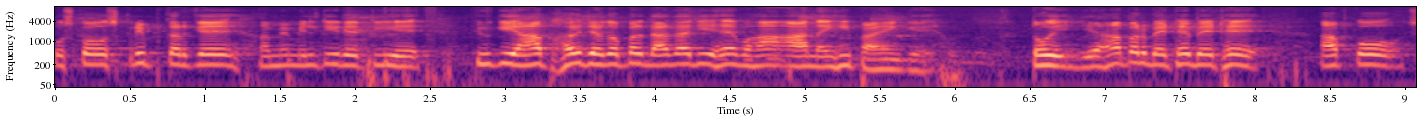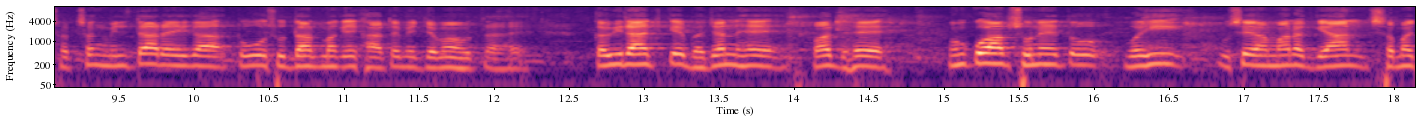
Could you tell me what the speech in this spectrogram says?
उसको स्क्रिप्ट करके हमें मिलती रहती है, क्योंकि आप हर जगह पर दादाजी हैं, वहाँ आ नहीं पाएँगे। तो यहाँ पर बैठे बैठे आपको सत्संग मिलता रहेगा तो वो शुद्धात्मा के खाते में जमा होता है। कविराज के भजन है, पद है उनको आप सुने तो वही उसे हमारा ज्ञान, समझ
